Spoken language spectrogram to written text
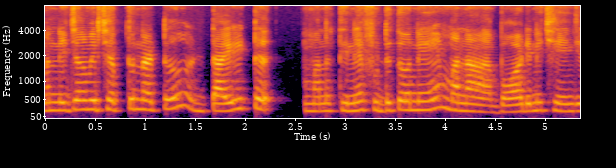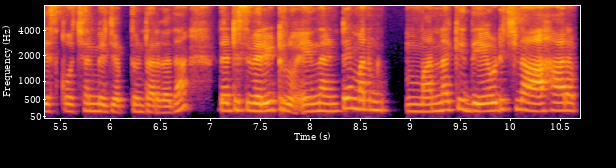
మన నిజంగా మీరు చెప్తున్నట్టు డైట్ మనం తినే ఫుడ్‌తోనే మన బాడీని చేంజ్ చేసుకోవచ్చని మీరు చెప్తుంటారు గదా! That is very true. ఏందంటే మనం మనకి దేవుడిచ్చిన ఆహారం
